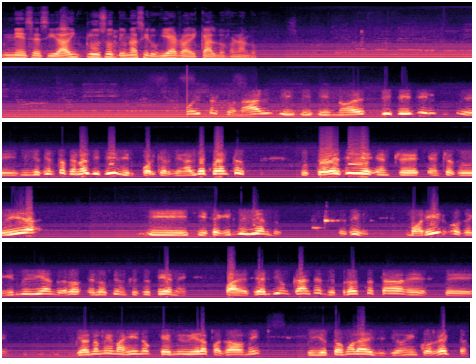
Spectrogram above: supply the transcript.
necesidad incluso de una cirugía radical, don Fernando. muy personal y, no es difícil, eh, y yo siento que no es difícil, porque al final de cuentas usted decide entre, entre su vida y, seguir viviendo. Es decir, morir o seguir viviendo es, la opción que usted tiene. Padecer de un cáncer de próstata, este, yo no me imagino qué me hubiera pasado a mí si yo tomo la decisión incorrecta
